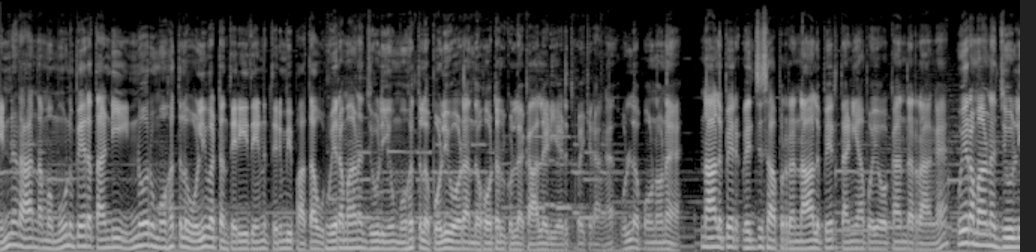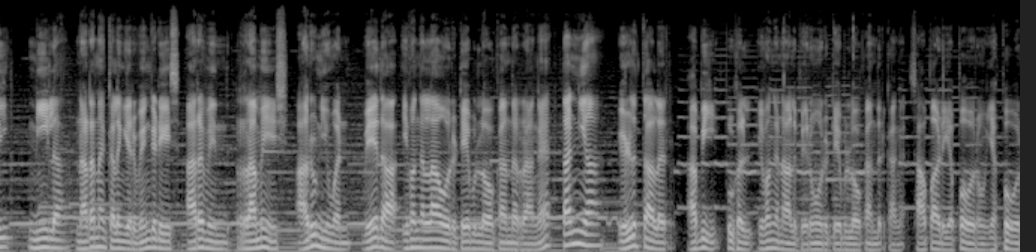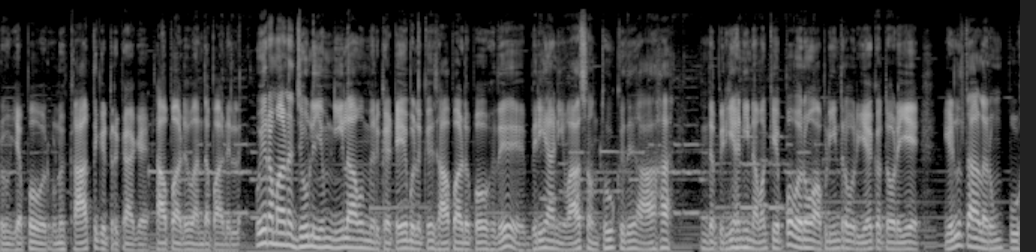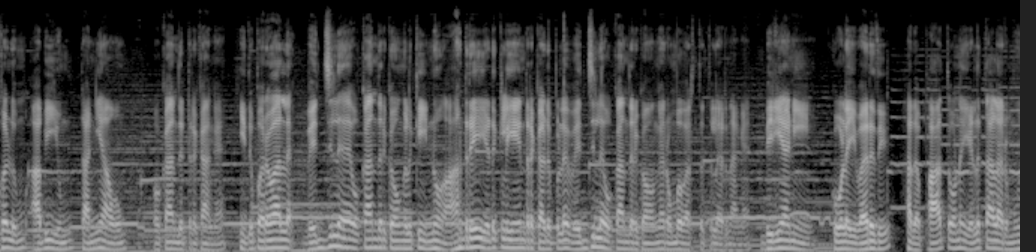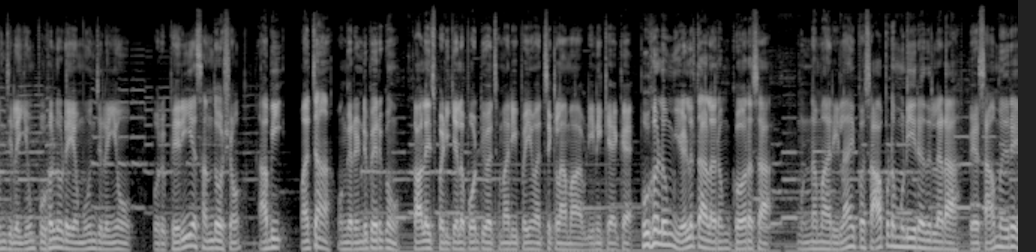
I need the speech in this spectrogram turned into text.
என்னடா நம்ம மூணு பேரை தாண்டி இன்னொரு முகத்தில் ஒளிவட்டம் தெரியுதேன்னு திரும்பி பார்த்தா உயரமான ஜூலியும் முகத்தில் பொலிவோட அந்த ஹோட்டலுக்குள்ளே காலடி எடுத்து வைக்கிறாங்க. உள்ளே போனோன்னே நாலு பேர் வெஜ்ஜு சாப்பிட்ற நாலு பேர் தனியாக போய் உக்காந்துடுறாங்க. உயரமான ஜூலி நீலா நடன கலைஞர் வெங்கடேஷ் அரவிந்த் ரமேஷ் அருண் யுவன் வேதா இவங்கெல்லாம் ஒரு டேபிளில் உக்காந்துடுறாங்க. தன்யா எழுத்தாளர் அபி புகழ் இவங்க நாலு பேரும் ஒரு டேபிளில் உட்காந்துருக்காங்க சாப்பாடு எப்போ வரும் எப்போ வரும் எப்போ வரும்னு காத்துக்கிட்டு இருக்காங்க. சாப்பாடு வந்த பாடு இல்லை. உயரமான ஜூலியும் நீலாவும் இருக்க டேபிளுக்கு சாப்பாடு போகுது. பிரியாணி வாசம் தூக்குது. ஆஹா இந்த பிரியாணி நமக்கு எப்போ வரும் அப்படின்ற ஒரு ஏக்கத்தோடையே எழுத்தாளரும் புகழும் அபியும் தன்யாவும் உட்காந்துட்டு இருக்காங்க. இது பரவாயில்ல. வெஜ்ஜில் உட்காந்துருக்கவங்களுக்கு இன்னும் ஆர்டரே எடுக்கலையேன்ற கடுப்பில் வெஜ்ஜில் உட்காந்துருக்கவங்க ரொம்ப வருத்தத்தில் இருந்தாங்க. பிரியாணி கூளை வருது. அதை பார்த்தோன்னே எழுத்தாளர் மூஞ்சிலையும் புகழுடைய மூஞ்சிலையும் ஒரு பெரிய சந்தோஷம். அபி மச்சான் உங்கள் ரெண்டு பேருக்கும் காலேஜ் படிக்கல போட்டி வச்ச மாதிரி இப்பயும் வச்சுக்கலாமா அப்படின்னு கேட்க புகழும் எழுத்தாளரும் கோரசா முன்ன மாதிரிலாம் இப்போ சாப்பிட முடியறது இல்லடா பேசாமல் இரு.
